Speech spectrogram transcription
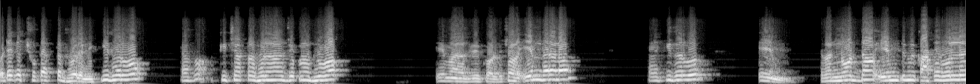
ওটাকে ছোট একটা ধরে নি। কি ধরবো? দেখো, কিছু একটা ধরে নাও যে কোনো ধ্রুবক এ মাইনাস বি করলে চলো এম ধরে নাও। তাহলে কি ধরবো? এম এবার নোট দাও এম তুমি কাকে বললে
